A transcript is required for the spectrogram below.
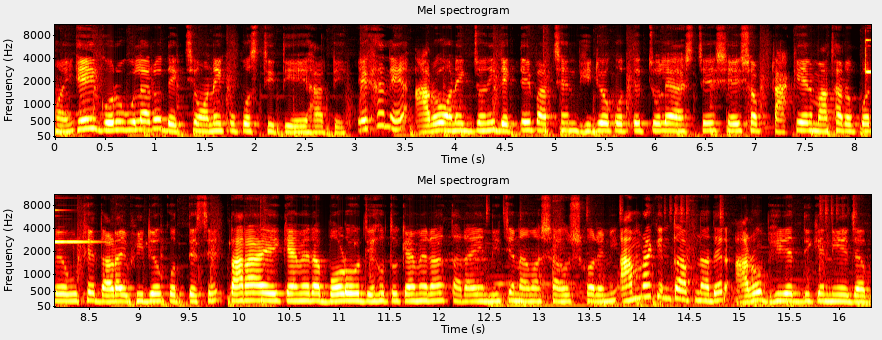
হয়। সেই গরুগুলারও দেখছি অনেক উপস্থিতি এই হাটে। এখানে আরও অনেকজনই দেখতেই পাচ্ছেন, ভিডিও করতে চলে আসছে, সেই সব ট্রাকের মাথার উপরে উঠে দাঁড়ায় ভিডিও করতেছে। তারা এই ক্যামেরা বড়, যেহেতু ক্যামেরা, তারা এই নিচে নামার সাহস করেনি। আমরা কিন্তু আপনাদের আরও ভিড়ের দিকে নিয়ে যাব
